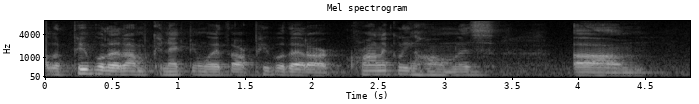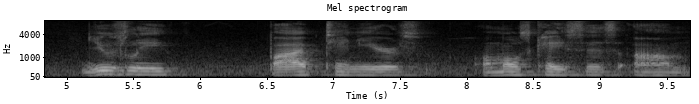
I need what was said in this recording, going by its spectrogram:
The people that I'm connecting with are people that are chronically homeless, um, usually five, ten years on most cases. Um,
